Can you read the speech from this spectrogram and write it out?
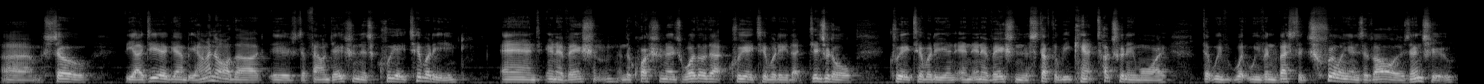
Um, so the idea again behind all that is the foundation is creativity and innovation. And the question is whether that creativity, that digital creativity and, and innovation, the stuff that we can't touch anymore, that we've, we've invested trillions of dollars into,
